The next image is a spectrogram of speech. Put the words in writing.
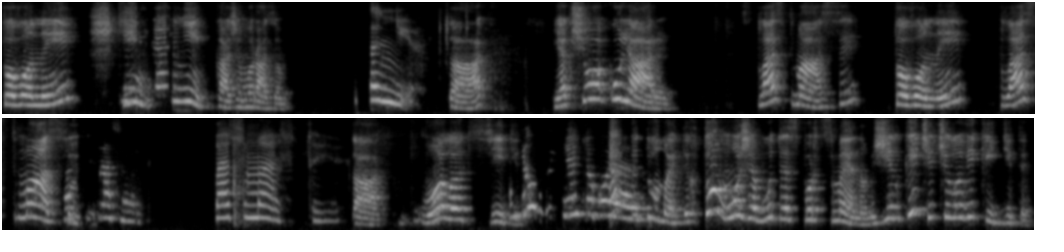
то вони шкіряні, кажемо разом. Ні. Так. Якщо окуляри з пластмаси, то вони пластмасові. Пластмасти. Так, молодці діти. Як ви думаєте, хто може бути спортсменом? Жінки чи чоловіки, діти?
